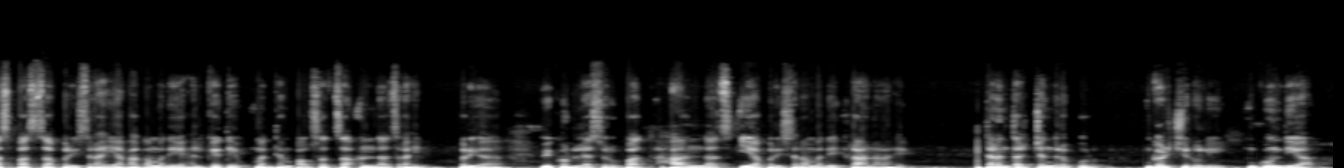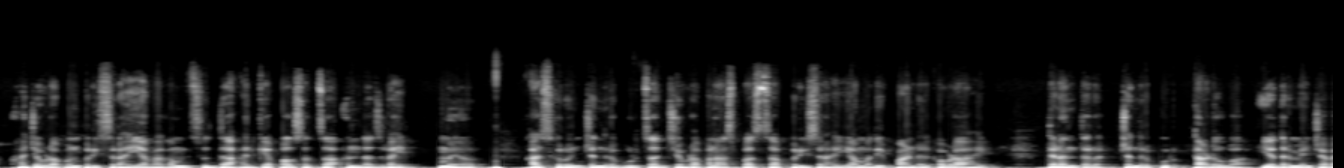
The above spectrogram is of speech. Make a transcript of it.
आसपासचा परिसर आहे या भागामध्ये हलक्या ते मध्यम पावसाचा अंदाज राहील. परि विखुरलेल्या स्वरूपात हा अंदाज या परिसरामध्ये राहणार आहे. त्यानंतर चंद्रपूर गडचिरोली गोंदिया हा जेवढा पण परिसर आहे या भागामध्ये सुद्धा हलक्या पावसाचा अंदाज राहील. म खास करून चंद्रपूरचा जेवढा पण आसपासचा परिसर आहे यामध्ये पांढरकवडा आहे. त्यानंतर चंद्रपूर ताडोबा या दरम्यानच्या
